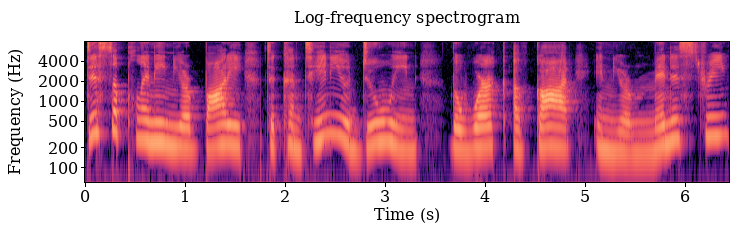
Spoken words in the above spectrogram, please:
disciplining your body to continue doing the work of God in your ministry,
